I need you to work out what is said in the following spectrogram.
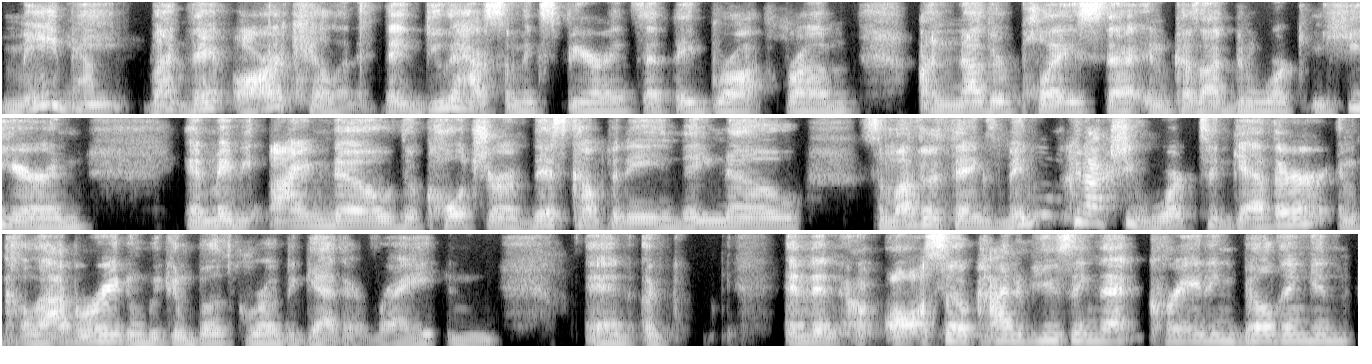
Maybe yep. like they are killing it. They do have some experience that they brought from another place that, and because I've been working here and and maybe I know the culture of this company and they know some other things, maybe we can actually work together and collaborate and we can both grow together, right? And and uh, and then also kind of using that creating, building, and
